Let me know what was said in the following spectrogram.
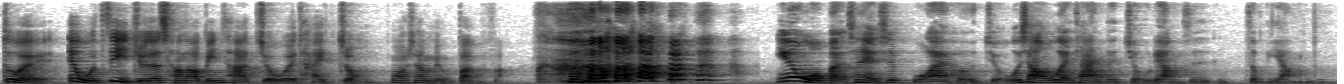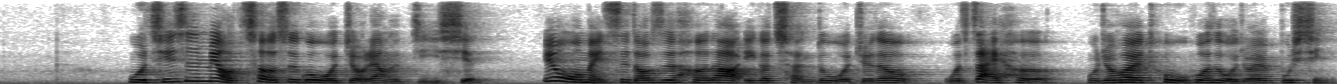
对，哎，我自己觉得长岛冰茶酒味太重，我好像没有办法。因为我本身也是不爱喝酒，我想问一下你的酒量是怎么样的？我其实没有测试过我酒量的极限，因为我每次都是喝到一个程度，我觉得我再喝我就会吐，或是我就会不行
